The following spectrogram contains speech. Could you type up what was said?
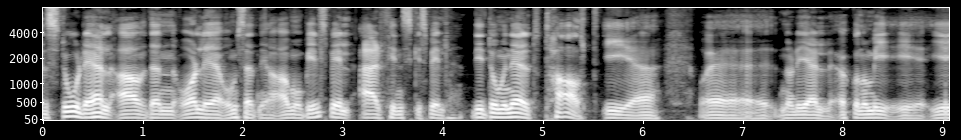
en stor del av den årlige omsetninga av mobilspill er finske spill. De dominerer totalt i uh, når det gjelder økonomi i, i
